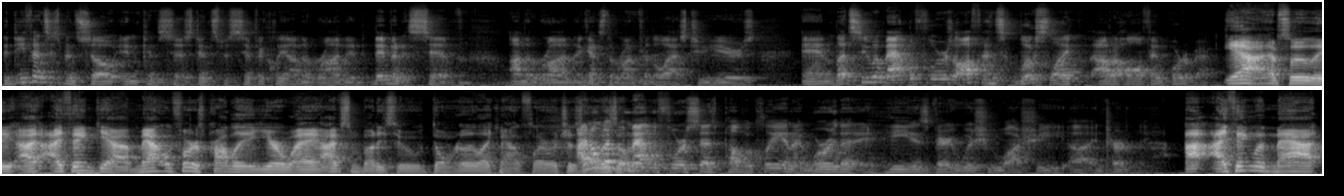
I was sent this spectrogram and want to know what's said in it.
the defense has been so inconsistent, specifically on the run. They've been a sieve on the run against the run for the last two years. And let's see what Matt LaFleur's offense looks like without a Hall of Fame quarterback. Yeah, absolutely. I, I think yeah, Matt Lafleur is probably a year away. I have some buddies who don't really like Matt Lafleur, which is I don't like what a- Matt LaFleur says publicly, and I worry that he is very wishy washy uh, internally. I, I think with Matt,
